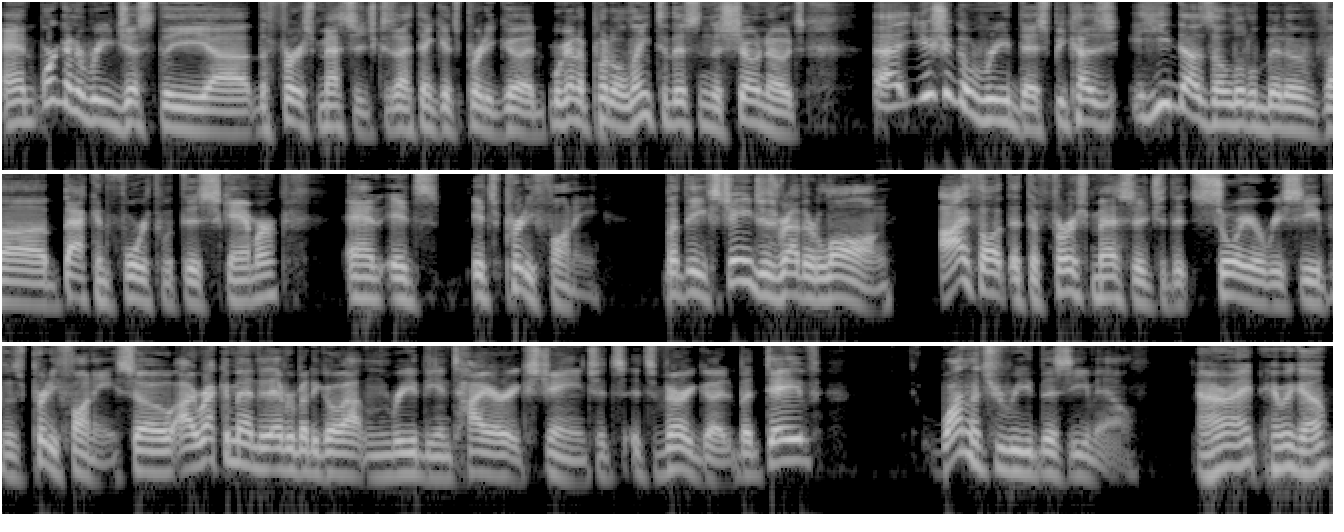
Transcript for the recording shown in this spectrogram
And we're going to read just the uh, the first message because I think it's pretty good. We're going to put a link to this in the show notes. Uh, you should go read this because he does a little bit of uh, back and forth with this scammer, and it's it's pretty funny. But the exchange is rather long, I thought that the first message that Sawyer received was pretty funny. So I recommend that everybody go out and read the entire exchange. It's it's very good. But Dave, why don't you read this email? All right, here we go.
